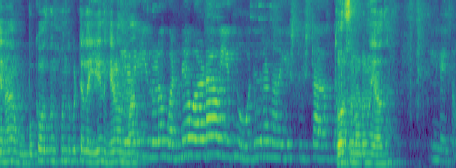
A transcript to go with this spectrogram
ಏನ ಬುಕ್ ಓದ್ಕೊಂಡು ಕುಂತು ಬಿಟ್ಟಿಲ್ಲ ಏನು ಹೇಳೋಣ ಮಾತು? ಇದ್ರೊಳಗೆ ಒಂದೇ ವರ್ಡ ಇದನ್ನ ಓದಿದ್ರೆ ನನಗೆ ಇಷ್ಟು ಇಷ್ಟ ಆಗುತ್ತೆ ತೋರ್ಸು ನೋಡೋಣ ಯಾವುದು? ಇಲ್ಲ ಇದು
